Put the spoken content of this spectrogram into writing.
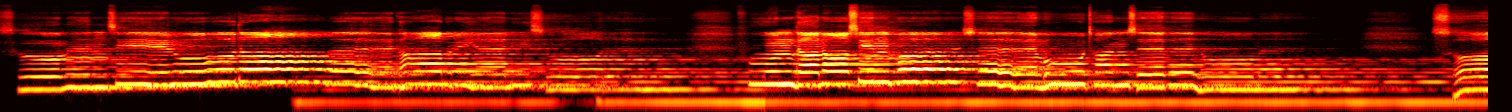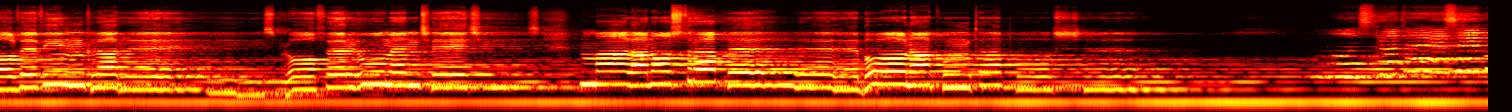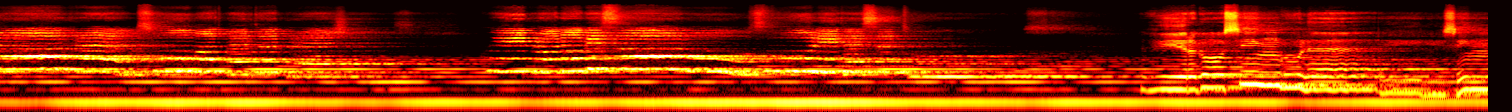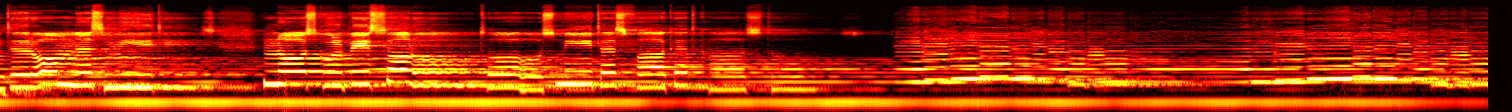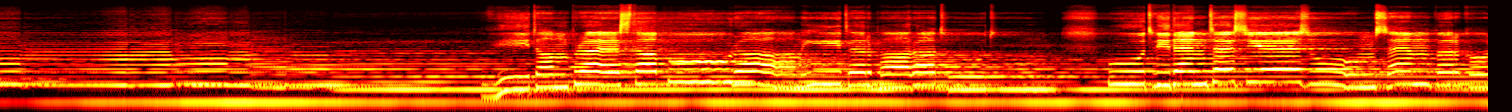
Sumens illuda e Gabrielis ore, funda nos in poese mutans evenomen, solve vin clareis profer lumen cecis, mala nostra pelle, bona cunta posse. Monstra te sumat per te preces. Qui pro nobis salus ulides et tus Virgo singuleris inter omnes mitis nos culpis solutos mites facet castos. Vitam presta pura miter paratus videntes Iesum semper cor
